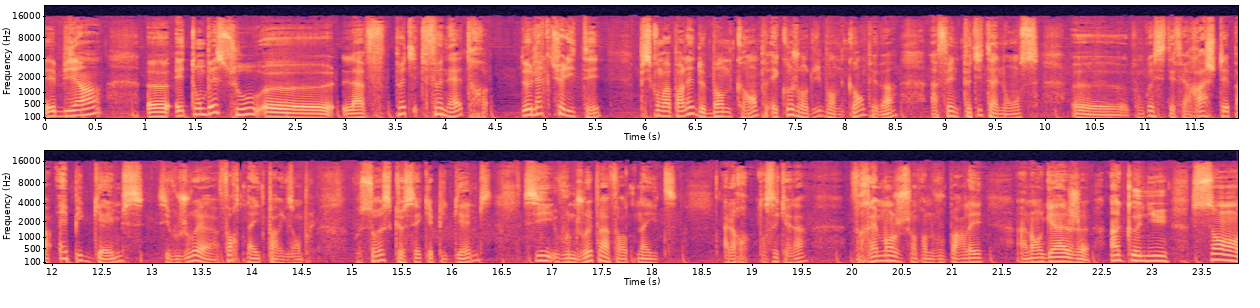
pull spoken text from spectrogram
eh bien, euh, est tombé sous euh, la petite fenêtre de l'actualité. Puisqu'on va parler de Bandcamp et qu'aujourd'hui Bandcamp eh ben, a fait une petite annonce euh, comme quoi il s'était fait racheter par Epic Games. Si vous jouez à Fortnite par exemple, vous saurez ce que c'est qu'Epic Games. Si vous ne jouez pas à Fortnite, alors dans ces cas-là, vraiment je suis en train de vous parler un langage inconnu sans,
